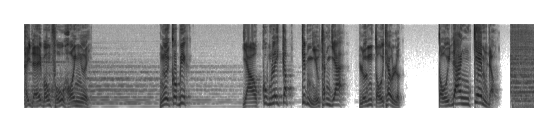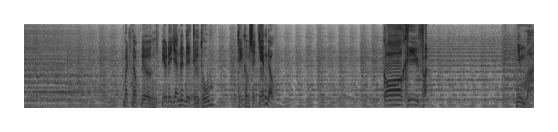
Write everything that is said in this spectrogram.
Hãy để bổn phủ hỏi ngươi. Ngươi có biết, Vào cung lấy cấp kinh nhiễu thanh gia Luận tội theo luật. Tội đang chém đầu. Bạch Ngọc Đường nếu đã dám đến đây tự thú Thì không sẽ chém đâu. Có khi phách. Nhưng mà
